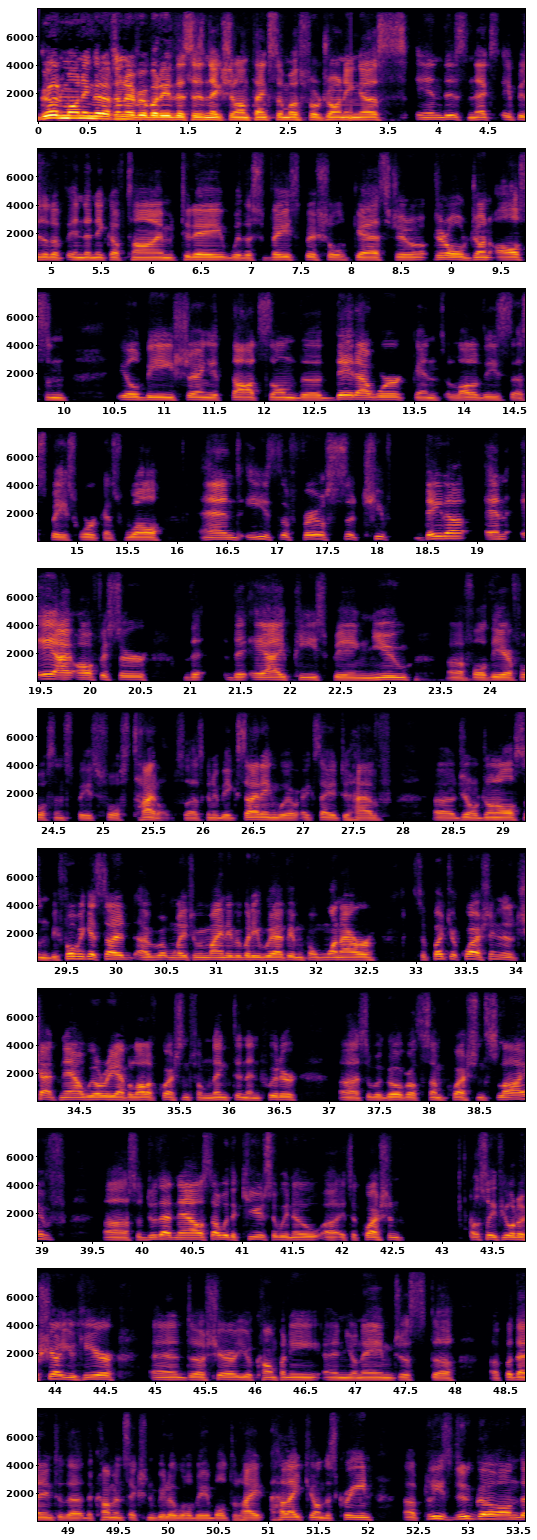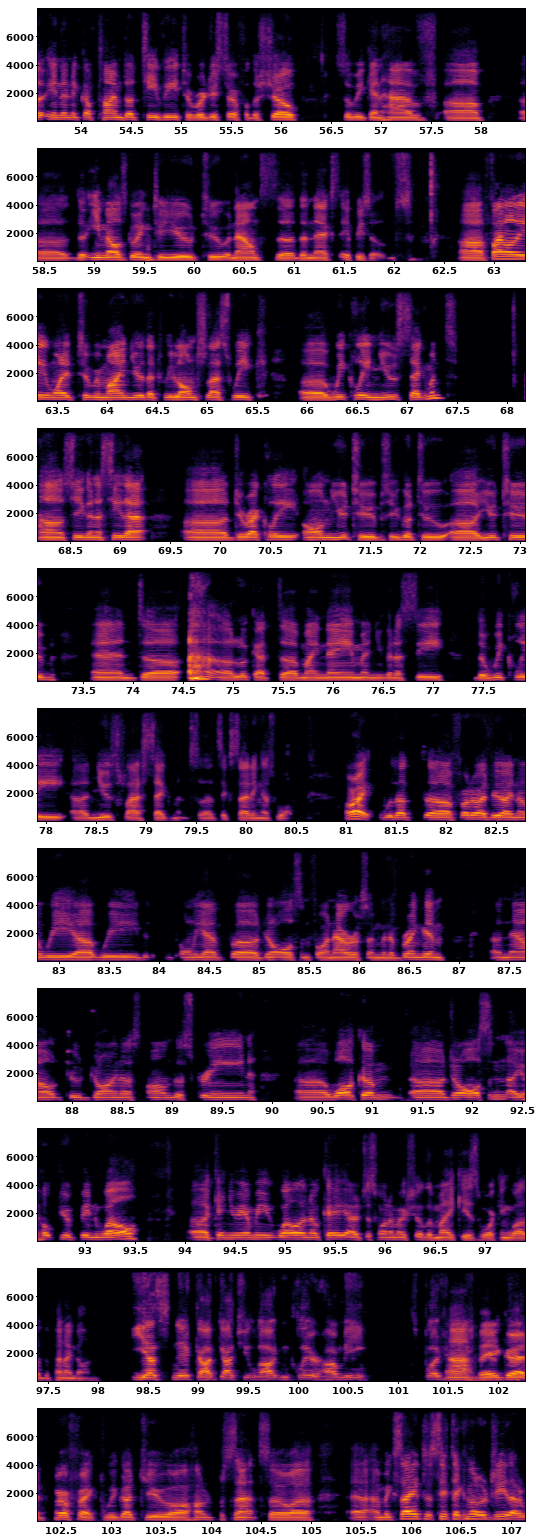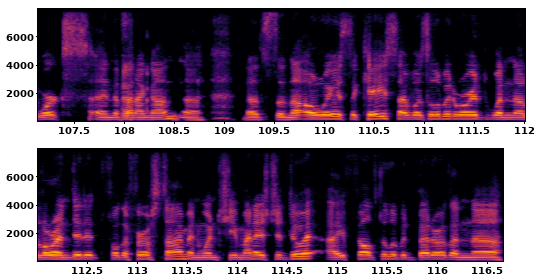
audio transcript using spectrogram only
Good morning, good afternoon, everybody. This is Nic Chaillan. Thanks so much for joining us in this next episode of In the Nic of Time today with a very special guest, General, John Olson. He'll be sharing his thoughts on the data work and a lot of these uh, space work as well. And he's the first uh, chief data and AI officer, the, the AI piece being new uh, for the Air Force and Space Force title. So that's going to be exciting. We're excited to have uh, General John Olson. Before we get started, I wanted to remind everybody we have him for one hour. So put your question in the chat now. We already have a lot of questions from LinkedIn and Twitter. Uh, so we'll go over some questions live. Uh, so do that now. Start with a Q so we know uh, it's a question. Also, if you want to share you here and uh, share your company and your name, just uh, uh, put that into the, the comment section below. We'll be able to highlight, highlight you on the screen. Please do go on the inthenickofTime.tv to register for the show so we can have uh, uh, the emails going to you to announce the, the next episodes. Uh, finally, wanted to remind you that we launched last week a weekly news segment. Uh, so you're going to see that uh, directly on YouTube. So you go to uh, YouTube and uh, look at uh, my name, and you're going to see the weekly uh, news flash segment. So that's exciting as well. All right. Without uh, further ado, I know we uh, we only have uh, Olson for an hour, so I'm going to bring him uh, now to join us on the screen. Uh, welcome, uh, Joe Olson. I hope you've been well. Uh, can you hear me well and okay? I just want to make sure the mic is working well at the Pentagon. Yes, Nick, I've got you loud and clear. How me? It's pleasure. Ah, very good. Perfect. We got you 100%. So uh, uh, I'm excited to see technology that works in the Pentagon. Uh, that's uh, not always the case. I was a little bit worried when uh, Lauren did it for the first time, and when she managed to do it, I felt a little bit better than uh,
